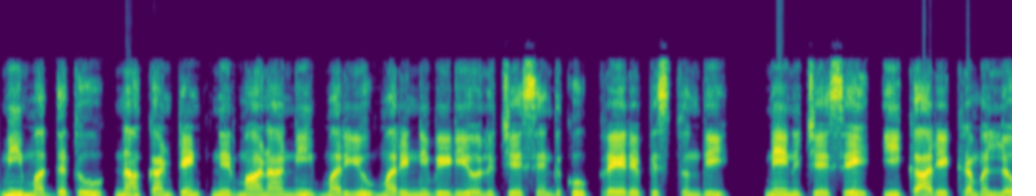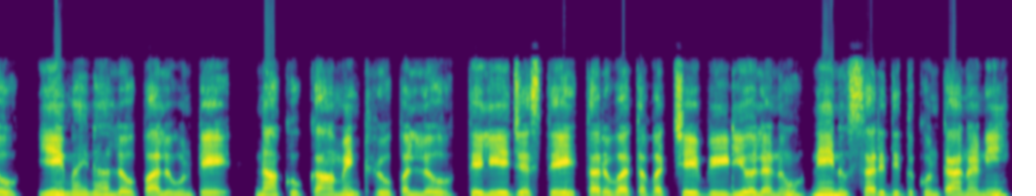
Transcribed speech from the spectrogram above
మీ మద్దతు నా కంటెంట్ నిర్మాణాన్ని మరియు మరిన్ని వీడియోలు చేసేందుకు ప్రేరేపిస్తుంది. నేను చేసే ఈ కార్యక్రమంలో ఏమైనా లోపాలు ఉంటే నాకు కామెంట్ రూపంలో తెలియజేస్తే తరువాత వచ్చే వీడియోలను నేను సరిదిద్దుకుంటానని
